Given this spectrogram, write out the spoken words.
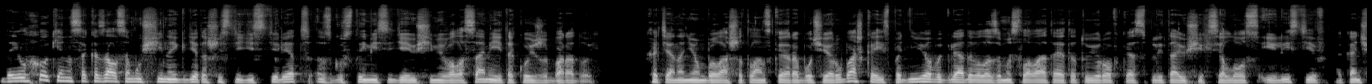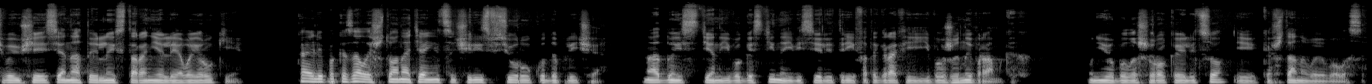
Дейл Хокинс оказался мужчиной где-то 60 лет с густыми сидеющими волосами и такой же бородой. Хотя на нем была шотландская рабочая рубашка, из-под нее выглядывала замысловатая татуировка сплетающихся лос и листьев, оканчивающаяся на тыльной стороне левой руки. Кайли показалось, что она тянется через всю руку до плеча. На одной из стен его гостиной висели три фотографии его жены в рамках. У нее было широкое лицо и каштановые волосы.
